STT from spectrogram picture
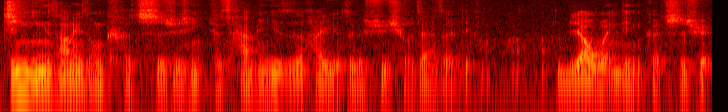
经营上的一种可持续性，就产品一直还有这个需求在这个地方啊，比较稳定可持续。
